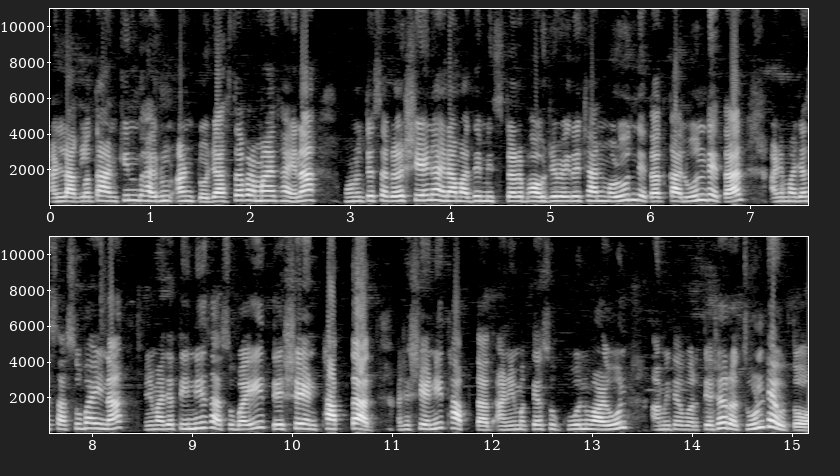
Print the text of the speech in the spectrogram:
आणि लागलं तर आणखीन बाहेरून आणतो. जास्त प्रमाणात आहे ना म्हणून ते सगळं शेण आहे ना माझे मिस्टर भाऊजे वगैरे छान मळून देतात कालवून देतात. आणि माझ्या सासूबाई ना म्हणजे माझ्या तिन्ही सासूबाई ते शेण थापतात. अशा शेणी थापतात आणि मग त्या सुकवून वाळवून आम्ही त्या वरती अशा रचवून ठेवतो.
